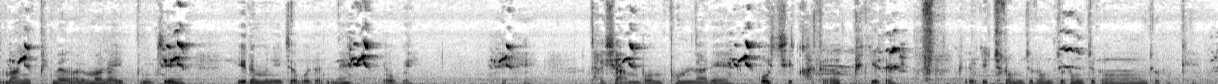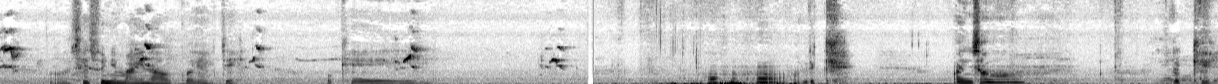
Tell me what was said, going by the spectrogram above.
많이 피면 얼마나 이쁜지 이름은 잊어버렸네. 요게. 다시 한번 봄날에 꽃이 가득 피기를 여기 주렁주렁주렁주렁 저렇게 어, 새순이 많이 나올 거야 이제. 오케이. 허허허 이렇게. 완성. 이렇게.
